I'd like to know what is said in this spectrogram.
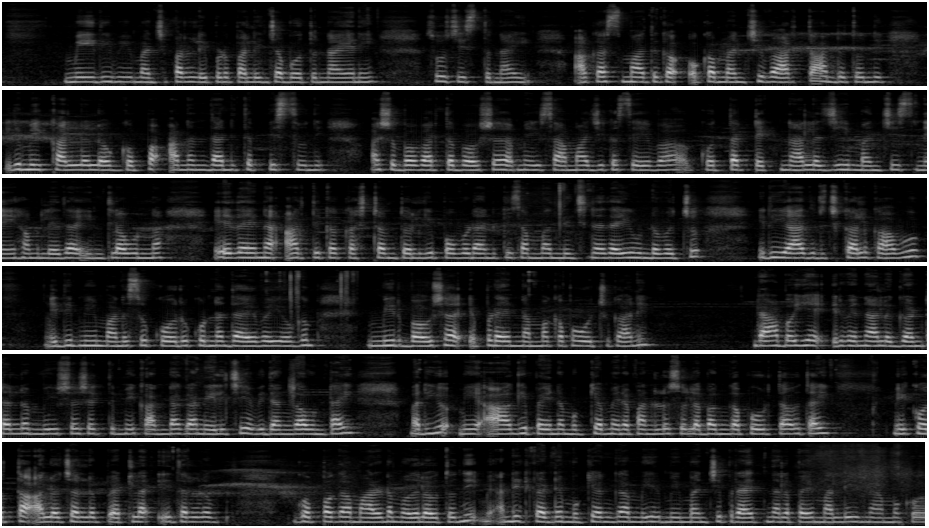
మీది మీ మంచి పనులు ఇప్పుడు ఫలించబోతున్నాయని సూచిస్తున్నాయి. అకస్మాత్తుగా ఒక మంచి వార్త అందుతుంది. ఇది మీ కళ్ళలో గొప్ప ఆనందాన్ని తెప్పిస్తుంది. ఆ శుభవార్త బహుశా మీ సామాజిక సేవ కొత్త టెక్నాలజీ మంచి స్నేహం లేదా ఇంట్లో ఉన్న ఏదైనా ఆర్థిక కష్టం తొలగిపోవడానికి సంబంధించినదై ఉండవచ్చు. ఇది యాదృచ్ఛికాలు కావు. ఇది మీ మనసు కోరుకున్న దైవయోగం. మీరు బహుశా ఎప్పుడైనా నమ్మకపోవచ్చు కానీ రాబోయే ఇరవై నాలుగు గంటల్లో మీ శక్తి మీకు అండగా నిలిచే విధంగా ఉంటాయి. మరియు మీ ఆగిపోయిన ముఖ్యమైన పనులు సులభంగా పూర్తవుతాయి. మీ కొత్త ఆలోచనల పట్ల ఇతరులు గొప్పగా మారడం మొదలవుతుంది. అన్నిటికంటే ముఖ్యంగా మీరు మీ మంచి ప్రయత్నాలపై మళ్ళీ నమ్మకం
